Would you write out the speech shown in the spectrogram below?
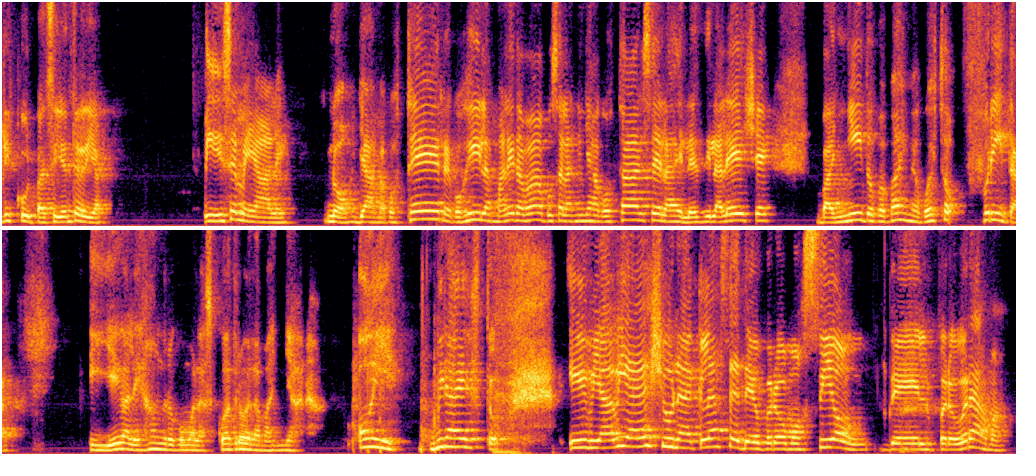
disculpa, el siguiente día. Y dice me Ale, no, ya me acosté, recogí las maletas, papá, puse a las niñas a acostarse, las, les di la leche, bañitos, papá, y me acuesto frita. Y llega Alejandro como a las 4 de la mañana. Oye, mira esto. Y me había hecho una clase de promoción del programa.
